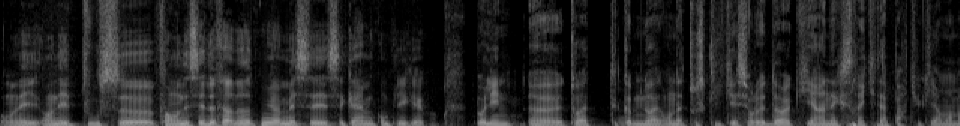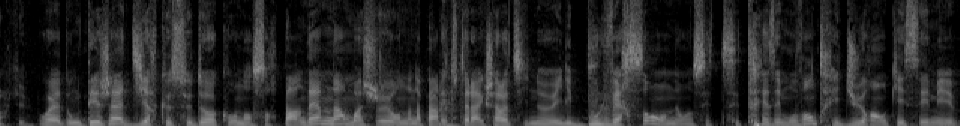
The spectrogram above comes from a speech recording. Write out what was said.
on, est, on est tous. euh, Enfin, on essaie de faire de notre mieux, mais c'est c'est quand même compliqué. quoi. Pauline, euh, toi, comme nous, on a tous cliqué sur le doc. Il y a un extrait qui t'a particulièrement marqué. Ouais, donc déjà dire que ce doc, on n'en sort pas indemne. hein. Moi, je- on en a parlé tout à l'heure avec Charlotte. une- il est bouleversant. C'est très émouvant, très dur à encaisser, mais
